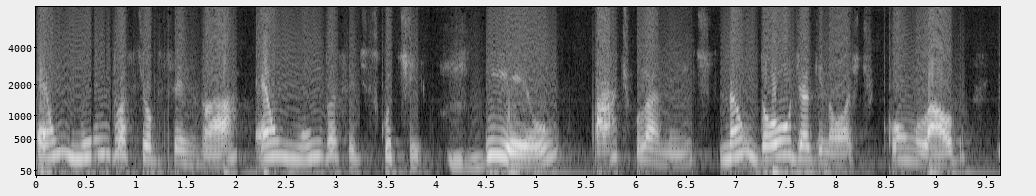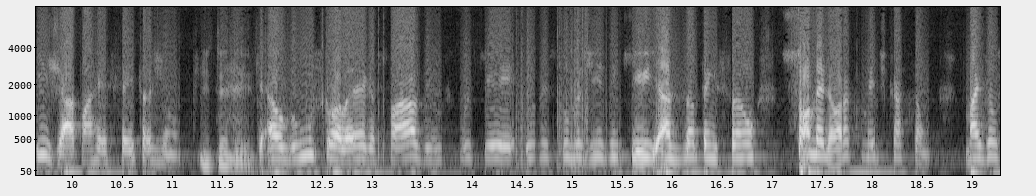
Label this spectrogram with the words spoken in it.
É um mundo a se observar, é um mundo a se discutir. Uhum. E eu, particularmente, não dou o diagnóstico com o laudo e já com a receita junto. Entendi. Que alguns colegas fazem porque os estudos dizem que a desatenção só melhora com medicação. Mas eu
